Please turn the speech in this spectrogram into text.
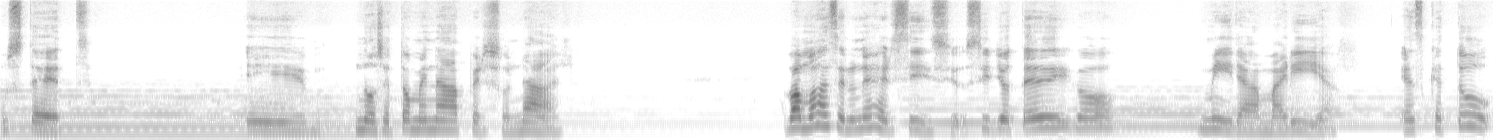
usted eh, no se tome nada personal. Vamos a hacer un ejercicio. Si yo te digo, mira María, es que tú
